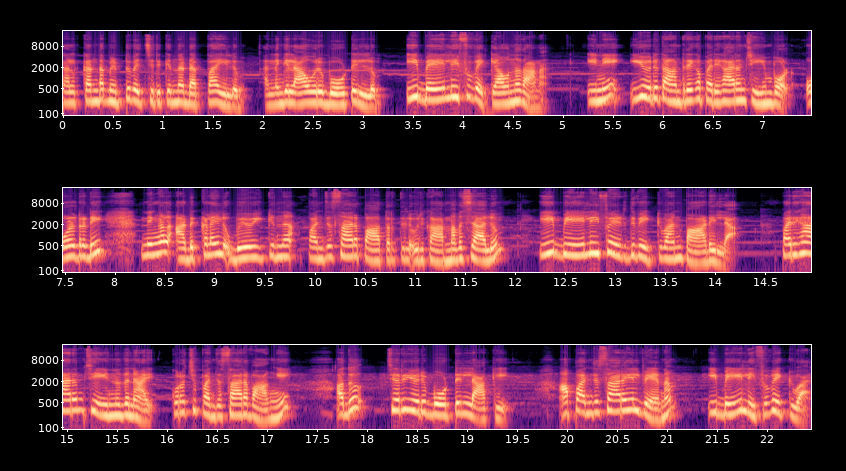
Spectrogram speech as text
കൽക്കണ്ടം ഇട്ട് വെച്ചിരിക്കുന്ന ഡപ്പായിലും അല്ലെങ്കിൽ ആ ഒരു ബോട്ടിലും ഈ ബേ ലീഫ് വെക്കാവുന്നതാണ്. ഇനി ഈ ഒരു താന്ത്രിക പരിഹാരം ചെയ്യുമ്പോൾ ഓൾറെഡി നിങ്ങൾ അടുക്കളയിൽ ഉപയോഗിക്കുന്ന പഞ്ചസാര പാത്രത്തിൽ ഒരു കാരണവശാലും ഈ ബേ ലീഫ് എഴുതി വെക്കുവാൻ പാടില്ല. പരിഹാരം ചെയ്യുന്നതിനായി കുറച്ച് പഞ്ചസാര വാങ്ങി അത് ചെറിയൊരു ബോട്ടിലാക്കി ആ പഞ്ചസാരയിൽ വേണം ഈ ബേ ലീഫ് വെക്കുവാൻ.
